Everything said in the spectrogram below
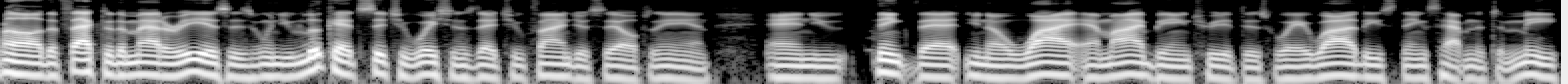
uh, the fact of the matter is, is when you look at situations that you find yourselves in, and you think that, you know, why am I being treated this way? Why are these things happening to me?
